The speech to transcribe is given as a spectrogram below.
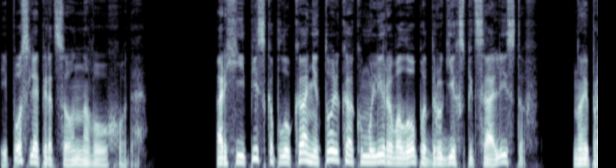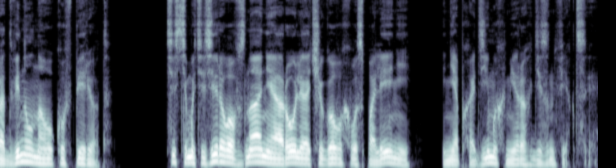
и послеоперационного ухода. Архиепископ Лука не только аккумулировал опыт других специалистов, но и продвинул науку вперед, систематизировав знания о роли очаговых воспалений и необходимых мерах дезинфекции.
